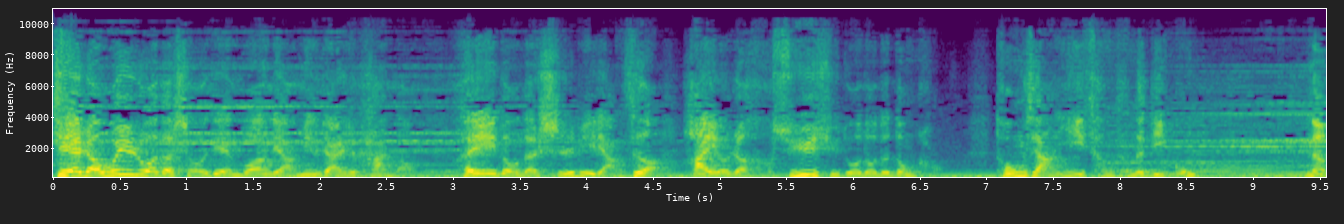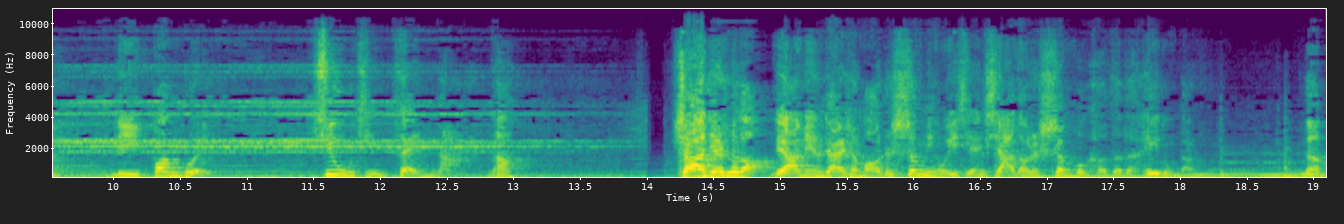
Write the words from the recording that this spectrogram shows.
借着微弱的手电光，两名战士看到黑洞的石壁两侧还有着许许多多的洞口，通向一层层的地宫。那么，李方贵究竟在哪呢？上一节说到，两名战士冒着生命危险下到了深不可测的黑洞当中。那么，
